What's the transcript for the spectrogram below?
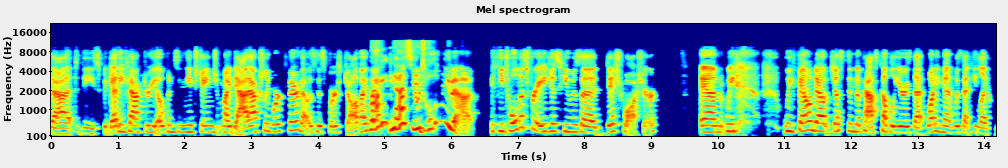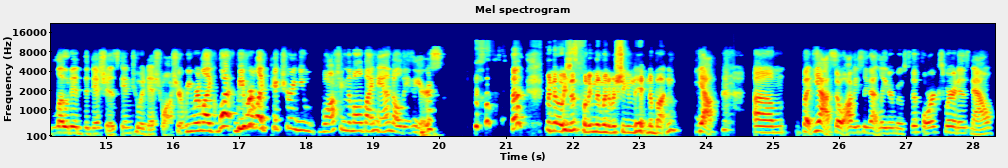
that the spaghetti factory opens in the exchange. My dad actually worked there. That was his first job, I think. Right? Yes, you told me that. He told us for ages he was a dishwasher. And we we found out just in the past couple years that what he meant was that he like loaded the dishes into a dishwasher. We were like, what? We were like picturing you washing them all by hand all these years. But no, he's just putting them in a machine and hitting a button. yeah um but yeah so obviously that later moves to the forks where it is now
